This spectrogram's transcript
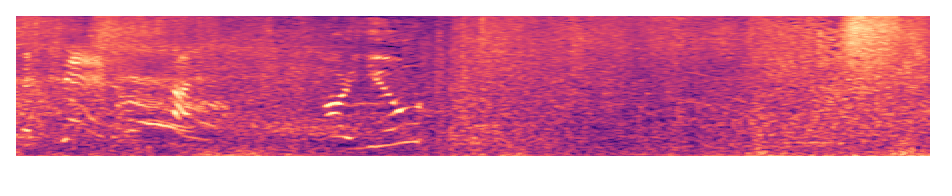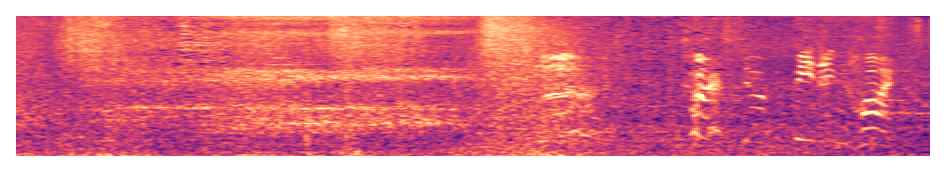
The dead are silent. Are you? Curse your beating heart!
